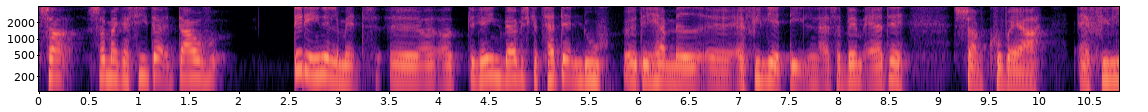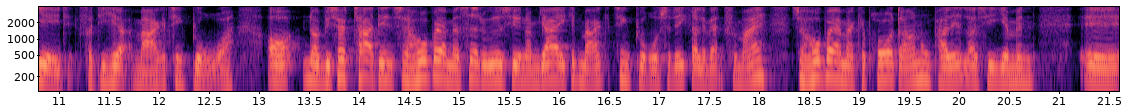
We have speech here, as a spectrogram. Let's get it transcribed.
Så, så man kan sige, der, der er jo, det er det ene element, øh, og, og det kan egentlig være, at vi skal tage den nu, øh, det her med øh, affiliate-delen, altså hvem er det, som kunne være affiliate for de her marketingbyråer. Og når vi så tager den, så håber jeg, at man sidder derude og siger, at jeg er ikke et marketingbureau, så det er ikke relevant for mig. Så håber jeg, at man kan prøve at drage nogle paralleller og sige, jamen, øh,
